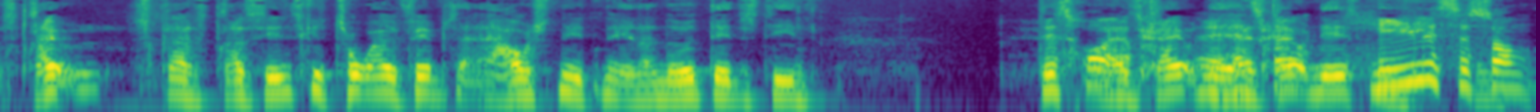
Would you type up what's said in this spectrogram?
skrev Straczynski 92 af afsnittene, eller noget den stil. Det tror Og jeg. han skrev- han han skrev skrev næsten- hele sæson.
